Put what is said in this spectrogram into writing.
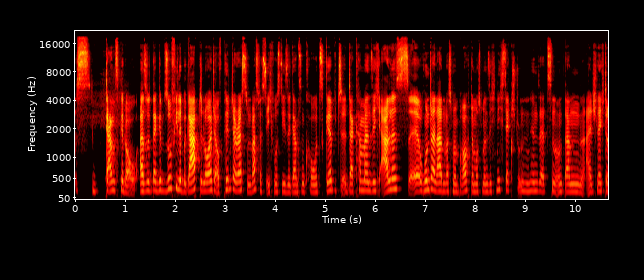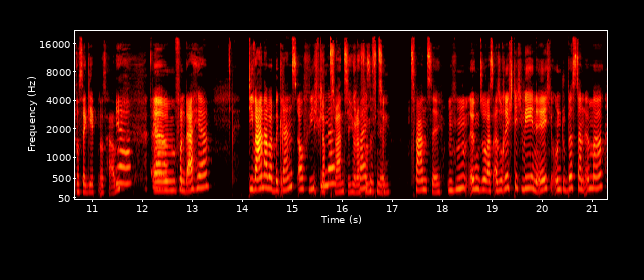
S- Ganz genau. Also da gibt es so viele begabte Leute auf Pinterest und was weiß ich, wo es diese ganzen Codes gibt. Da kann man sich alles äh, runterladen, was man braucht. Da muss man sich nicht sechs Stunden hinsetzen und dann ein schlechteres Ergebnis haben. ja, ja. Ähm, von daher, die waren aber begrenzt auf wie ich viele? glaube 20 oder Ich weiß es 15. nicht. 20. Mhm, irgend sowas. Also richtig wenig. Und du bist dann immer,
